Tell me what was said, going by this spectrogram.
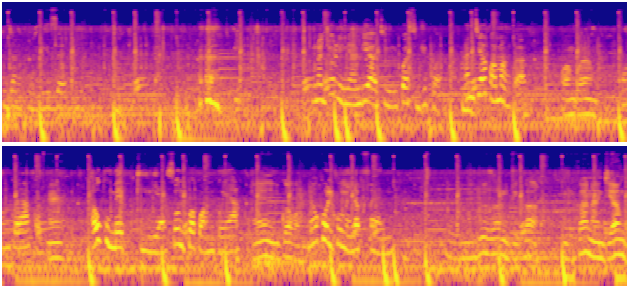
Kuja nikuulize. Unajua uliniambia ati ulikuwa sijui kwa anti yako ama anko yako? Kwa ngo yangu. Kwa anko yako. Eh. Au kumake clear. So ulikuwa kwa anko yako. Eh, nilikuwa kwa Na huko ulikuwa umeenda kufanya nini? Unajua sasa nikikaa nikikaa na anti yangu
